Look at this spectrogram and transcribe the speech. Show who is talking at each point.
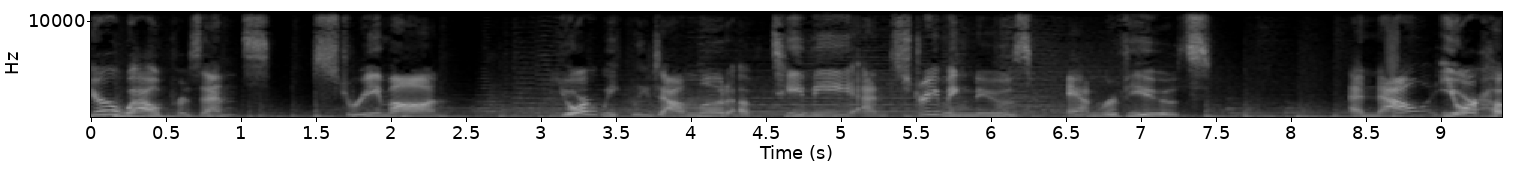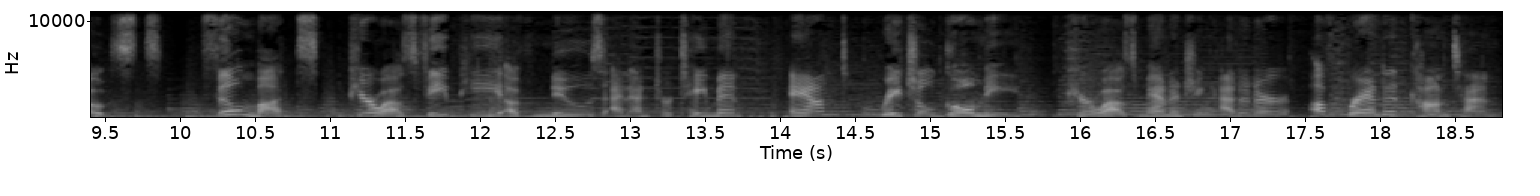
Speaker 1: Pure Wow presents Stream On, your weekly download of TV and streaming news and reviews. And now, your hosts Phil Mutz, Pure Wow's VP of News and Entertainment, and Rachel Gulmi, Pure Wow's Managing Editor of Branded Content.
